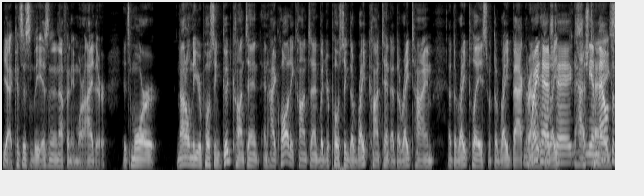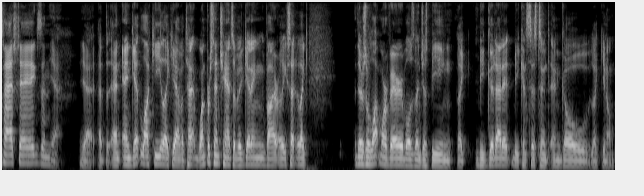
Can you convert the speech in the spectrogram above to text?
yeah, consistently isn't enough anymore either. It's more not only you're posting good content and high quality content, but you're posting the right content at the right time, at the right place, with the right The background, right with hashtags, the, right and the amounts of hashtags, and yeah, yeah, at the and and get lucky. Like you have a one percent chance of it getting viral. Etc. Like there's a lot more variables than just being like be good at it, be consistent, and go like you know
